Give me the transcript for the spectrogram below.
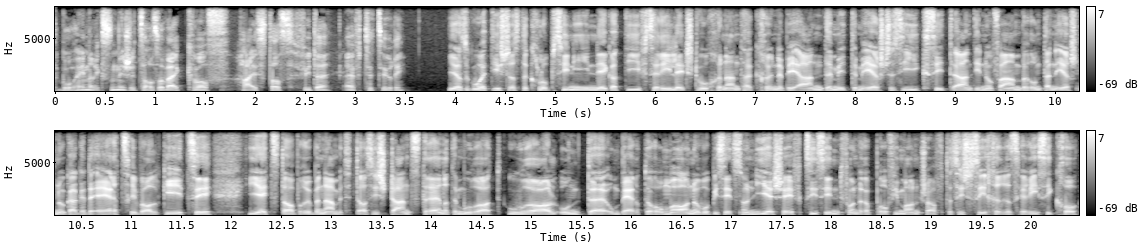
Der Bo Henriksen ist jetzt also weg. Was heißt das für den FC Zürich? Ja, so gut ist, dass der Club seine Negativserie letztes Wochenende hat können beenden mit dem ersten Sieg seit Ende November und dann erst noch gegen den Erzrival GC. Jetzt aber übernehmen die Assistenztrainer, der Murat Ural und äh, Umberto Romano, die bis jetzt noch nie Chef sind von einer Profimannschaft. Das ist sicher ein Risiko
